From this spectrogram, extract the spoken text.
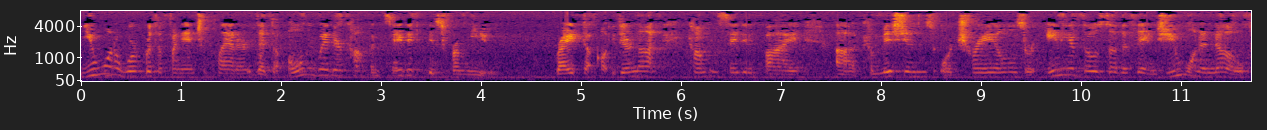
You want to work with a financial planner that the only way they're compensated is from you, right? They're not compensated by uh, commissions or trails or any of those other things. You want to know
